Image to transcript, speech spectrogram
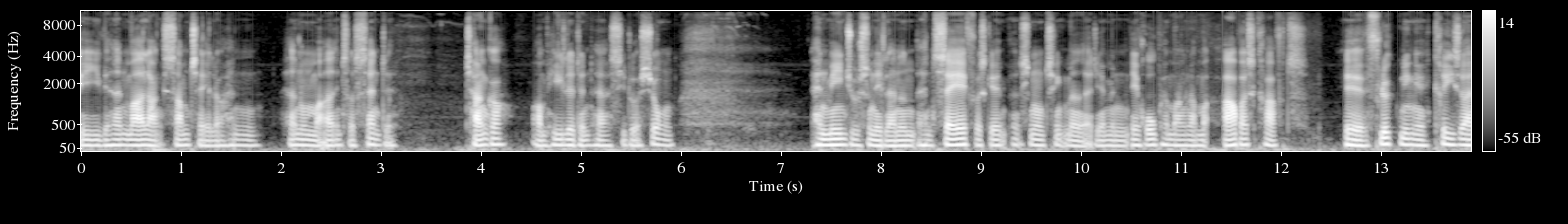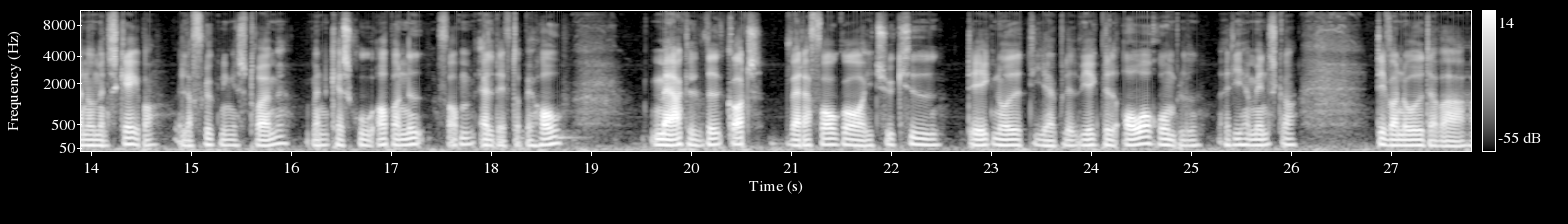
Vi havde en meget lang samtale, og han havde nogle meget interessante tanker om hele den her situation. Han mente jo sådan et eller andet, han sagde forskellige, sådan nogle ting med, at jamen, Europa mangler arbejdskraft, øh, flygtningekriser er noget, man skaber, eller flygtningestrømme. Man kan skrue op og ned for dem, alt efter behov. Merkel ved godt, hvad der foregår i Tyrkiet. Det er ikke noget, de er blevet, vi er ikke blevet overrumplet af de her mennesker. Det var noget, der var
